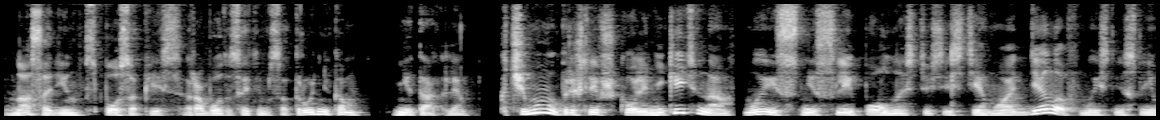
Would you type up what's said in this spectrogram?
у нас один способ есть работы с этим сотрудником. Не так ли? К чему мы пришли в школе Никитина? Мы снесли полностью систему отделов, мы снесли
